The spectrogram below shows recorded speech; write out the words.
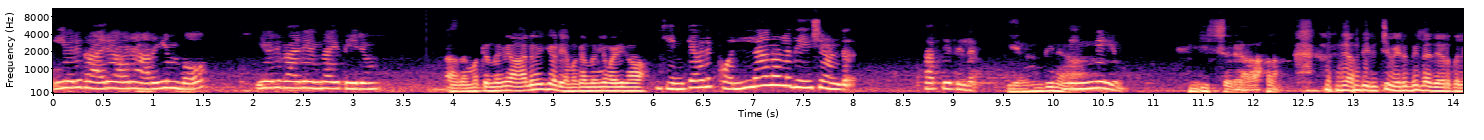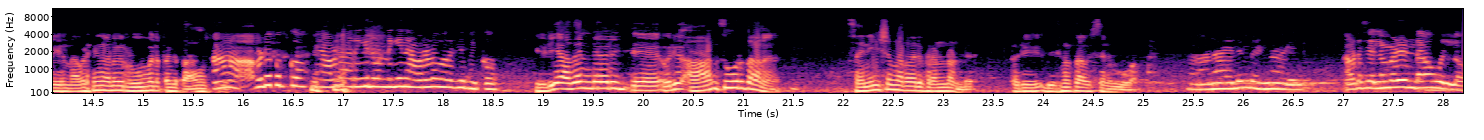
ഈ ഒരു കാര്യം അവർ അറിയുമ്പോ ഈ ഒരു കാര്യം എന്തായി തീരും? അത് നമുക്ക് എന്തെങ്കിലും ആലോചിക്കാടി. നമുക്ക് എന്തെങ്കിലും വഴി കാണാം. എനിക്ക് അവരെ കൊല്ലാനുള്ള ദേഷ്യമുണ്ട്. സത്യത്തിൽ. എന്തിനാ? നിന്നെയും. ഈശ്വര. ഞാൻ തിരിച്ചു വരുന്നില്ല ചേർത്തലേന്ന് അവിടെ കാണുന്ന റൂം എടുത്തൊക്കെ താമസം അവിടെ പൊക്കോ? അവിടെ ആരെങ്കിലും ഉണ്ടെങ്കിൽ അവരുടെ പുറകെ പൊക്കോ എടി അതെന്റെ ഒരു ഒരു ആൺ സുഹൃത്താണ് സനീഷ് എന്ന് പറഞ്ഞ ഒരു ഫ്രണ്ട് ഉണ്ട്. ഒരു ബിസിനസ് ആവശ്യത്തിന് പോവാ. ആണായാലും പെണ്ണായാലും. അവിടെ ചെല്ലുമ്പോഴേ ഉണ്ടാവുമല്ലോ.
